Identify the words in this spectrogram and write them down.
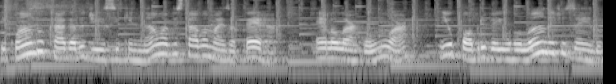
E quando o cágado disse que não avistava mais a terra, ela o largou no ar e o pobre veio rolando dizendo:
